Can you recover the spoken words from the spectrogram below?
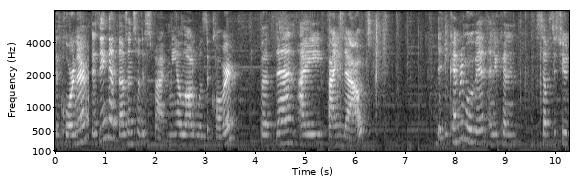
the corner. The thing that doesn't satisfy me a lot was the cover but then I find out that you can remove it and you can substitute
